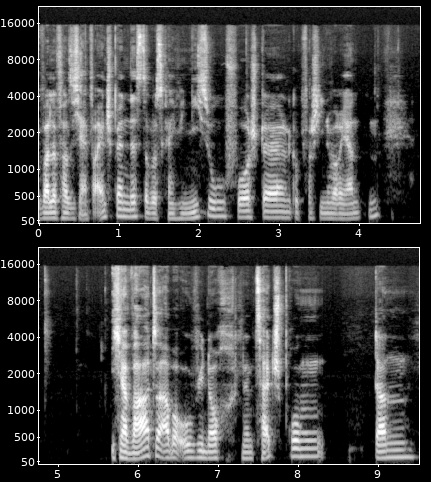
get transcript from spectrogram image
äh, Wallefer sich einfach einsperren lässt, aber das kann ich mir nicht so vorstellen. Es gibt verschiedene Varianten. Ich erwarte aber irgendwie noch einen Zeitsprung dann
